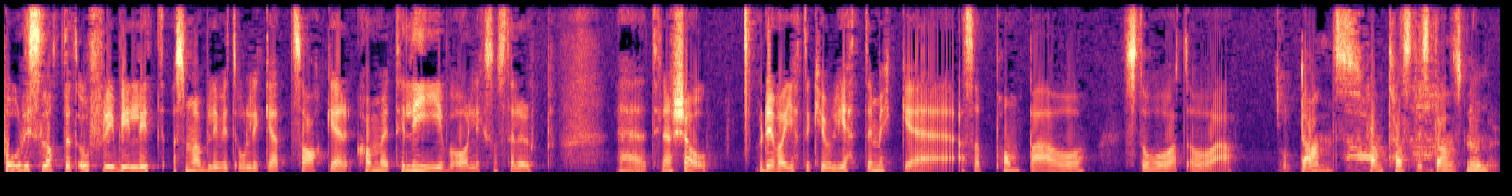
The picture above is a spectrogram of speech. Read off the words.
bor i slottet ofrivilligt, som har blivit olika saker, kommer till liv och liksom ställer upp eh, till en show. Och det var jättekul, jättemycket alltså pompa och ståt och ja, Och dans, fantastiskt dansnummer.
